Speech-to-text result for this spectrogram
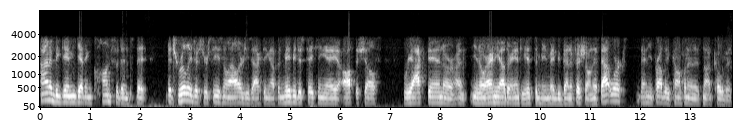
kind of begin getting confidence that it's really just your seasonal allergies acting up, and maybe just taking a off-the-shelf Reactine or you know or any other antihistamine may be beneficial. And if that works, then you're probably confident it's not COVID.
